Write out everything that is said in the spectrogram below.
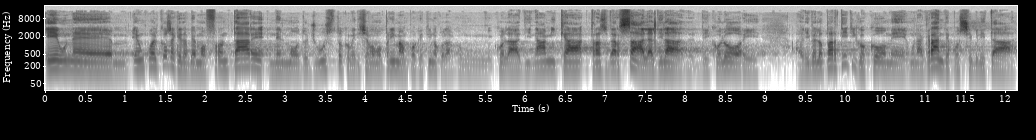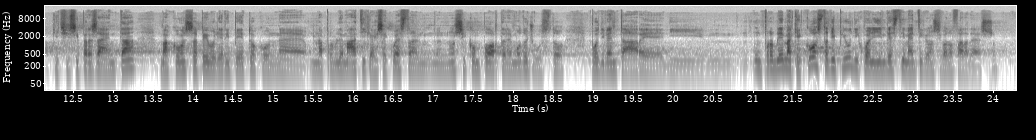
è un, eh, è un, qualcosa che dobbiamo affrontare nel modo giusto, come dicevamo prima, un pochettino con la, con la, dinamica trasversale, al di là dei colori a livello partitico, come una grande possibilità che ci si presenta, ma consapevoli, ripeto, con eh, una problematica che se questa non si comporta nel modo giusto può diventare di, un problema che costa di più di quegli investimenti che non si vanno a fare adesso.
